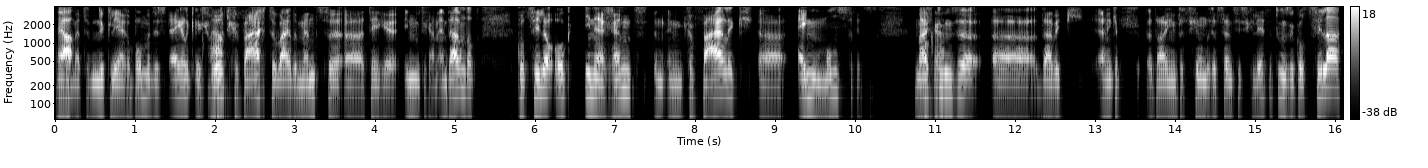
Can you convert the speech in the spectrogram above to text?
Ja, Uh, met de nucleaire bommen. Dus eigenlijk een groot gevaarte waar de mensen uh, tegen in moeten gaan. En daarom dat Godzilla ook inherent een, een gevaarlijk, uh, eng monster is. Maar toen ze, daar heb ik, en ik heb dat in verschillende recensies gelezen, toen ze Godzilla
